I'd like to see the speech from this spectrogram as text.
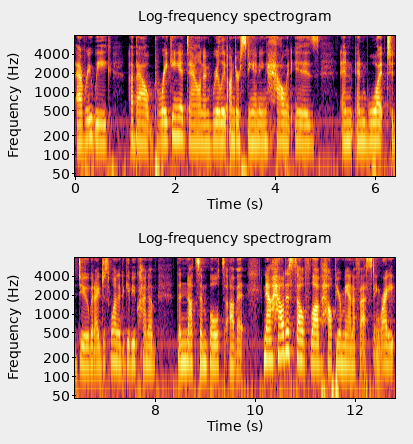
every week about breaking it down and really understanding how it is and, and what to do. But I just wanted to give you kind of the nuts and bolts of it. Now, how does self love help your manifesting, right?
